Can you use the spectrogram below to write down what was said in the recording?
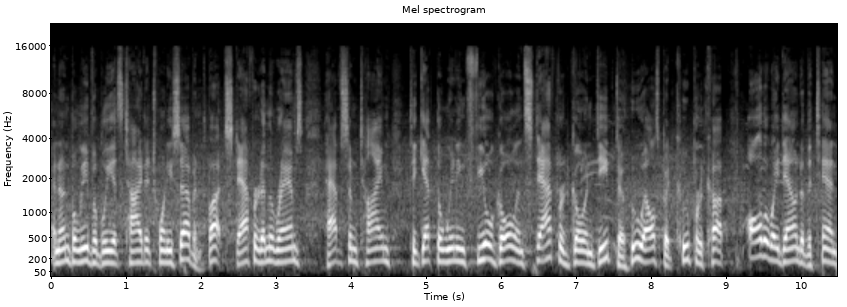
and unbelievably, it's tied at 27. But Stafford and the Rams have some time to get the winning field goal, and Stafford going deep to who else but Cooper Kupp, all the way down to the 10.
